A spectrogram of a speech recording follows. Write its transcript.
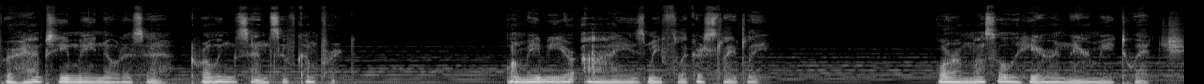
Perhaps you may notice a growing sense of comfort, or maybe your eyes may flicker slightly, or a muscle here and there may twitch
